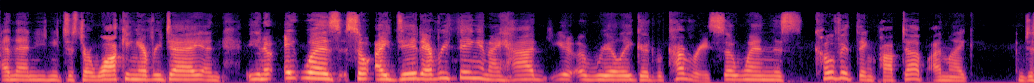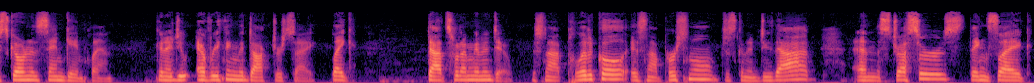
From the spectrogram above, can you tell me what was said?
And then you need to start walking every day. And, you know, it was so I did everything and I had you know, a really good recovery. So when this COVID thing popped up, I'm like, I'm just going to the same game plan. going to do everything the doctors say. Like, that's what I'm going to do. It's not political, it's not personal. I'm just going to do that. And the stressors, things like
